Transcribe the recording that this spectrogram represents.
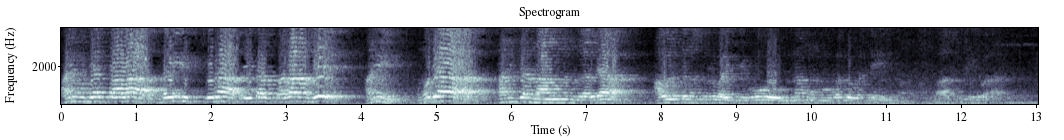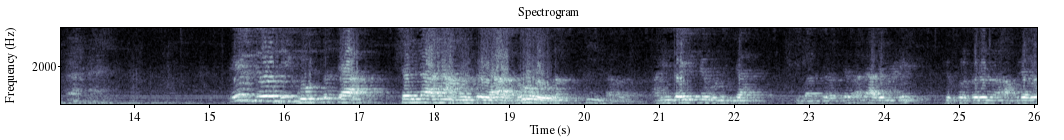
आणि मोठ्या ताला लई सुरात एका तालामध्ये आणि मोठ्या आमच्या त्या नाममंत्राच्या आवर्तन सुरू व्हायची. ओम नमो भगवते वासुदेवा एक दिवस ही गोष्ट त्या शंड आणि अमरक या दोन. आणि दैत्य गुरूंच्या रस्त्यात आले आले म्हणजे ते प्रकरण आपल्याला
